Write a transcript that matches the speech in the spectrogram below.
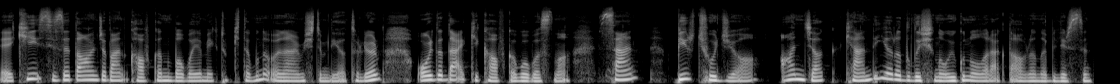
E, ki size daha önce ben Kafka'nın babaya mektup kitabını önermiştim diye hatırlıyorum. Orada der ki Kafka babasına sen bir çocuğa ancak kendi yaratılışına uygun olarak davranabilirsin.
